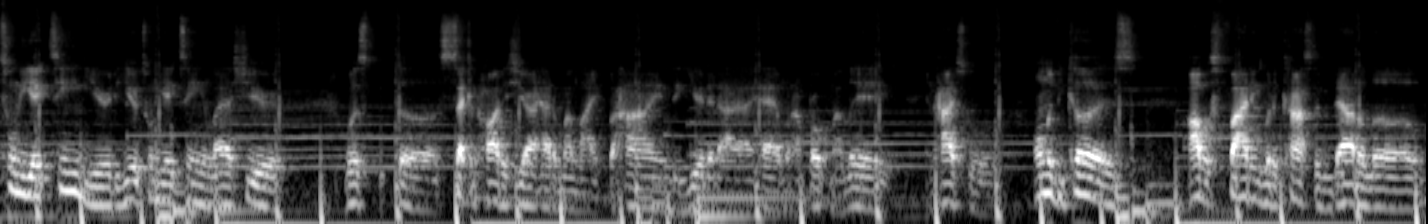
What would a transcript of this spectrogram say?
2018 year, the year 2018, last year, was the second hardest year I had of my life behind the year that I had when I broke my leg in high school. Only because I was fighting with a constant battle of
